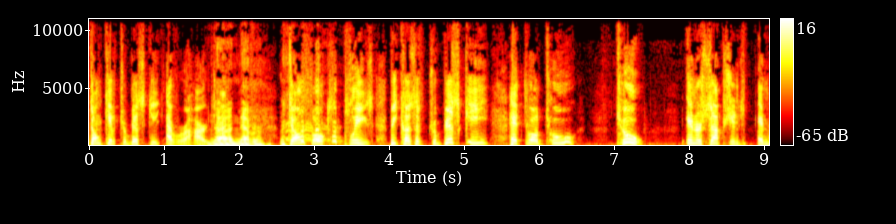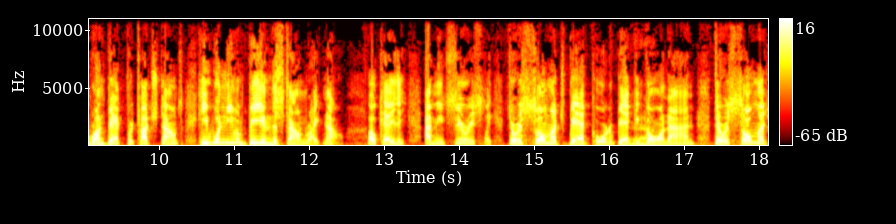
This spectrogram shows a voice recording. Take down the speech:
Don't give Trubisky ever a hard No, time. never. Don't, folks, please, because if Trubisky had thrown two, two interceptions and run back for touchdowns, he wouldn't even be in this town right now. Okay, I mean seriously, there is so much bad quarterbacking going on. There is so much,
